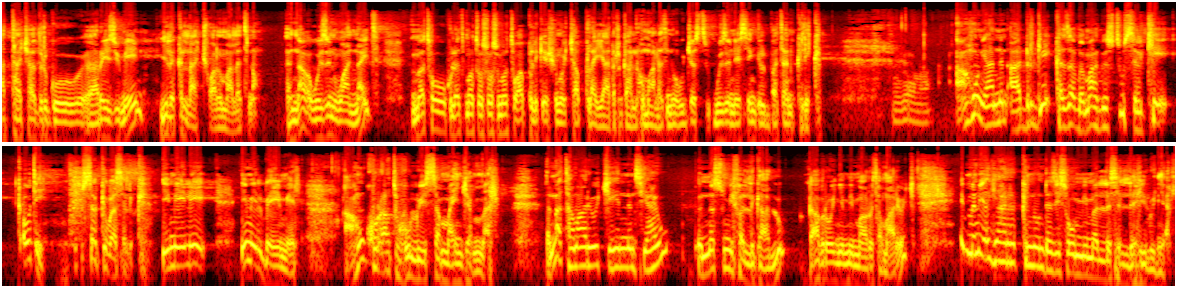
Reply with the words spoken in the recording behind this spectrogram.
attach አድርጎ resume ዬን ይልክላቸዋል ማለት ነው። እና within one night መቶ ሁለት መቶ ሶስት መቶ application ኦች apply ያደርጋለሁ ማለት ነው። just within የ single button click አሁን ያንን አድርጌ ከዛ በማግስቱ ስልኬ ቀውጤ ስልክ በስልክ email ኤ email በ email አሁን ኩራቱ ሁሉ ይሰማኝ ጀመር። እና ተማሪዎች ይህንን ሲያዩ እነሱም ይፈልጋሉ አብረውኝ የሚማሩ ተማሪዎች ምን ያደረክ ነው እንደዚህ ሰው የሚመልስልህ ይሉኛል።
